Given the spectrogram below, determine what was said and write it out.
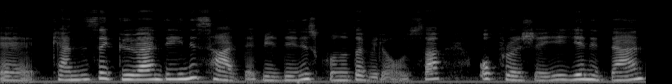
e, kendinize güvendiğiniz halde bildiğiniz konuda bile olsa o projeyi yeniden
